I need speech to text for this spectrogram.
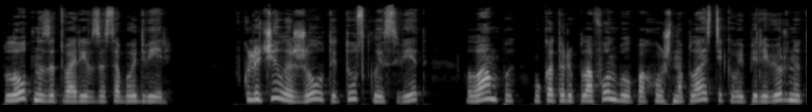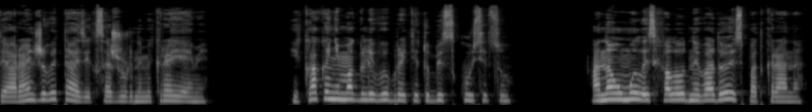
плотно затворив за собой дверь. Включила желтый тусклый свет лампы, у которой плафон был похож на пластиковый перевернутый оранжевый тазик с ажурными краями. И как они могли выбрать эту бескусицу? Она умылась холодной водой из-под крана,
